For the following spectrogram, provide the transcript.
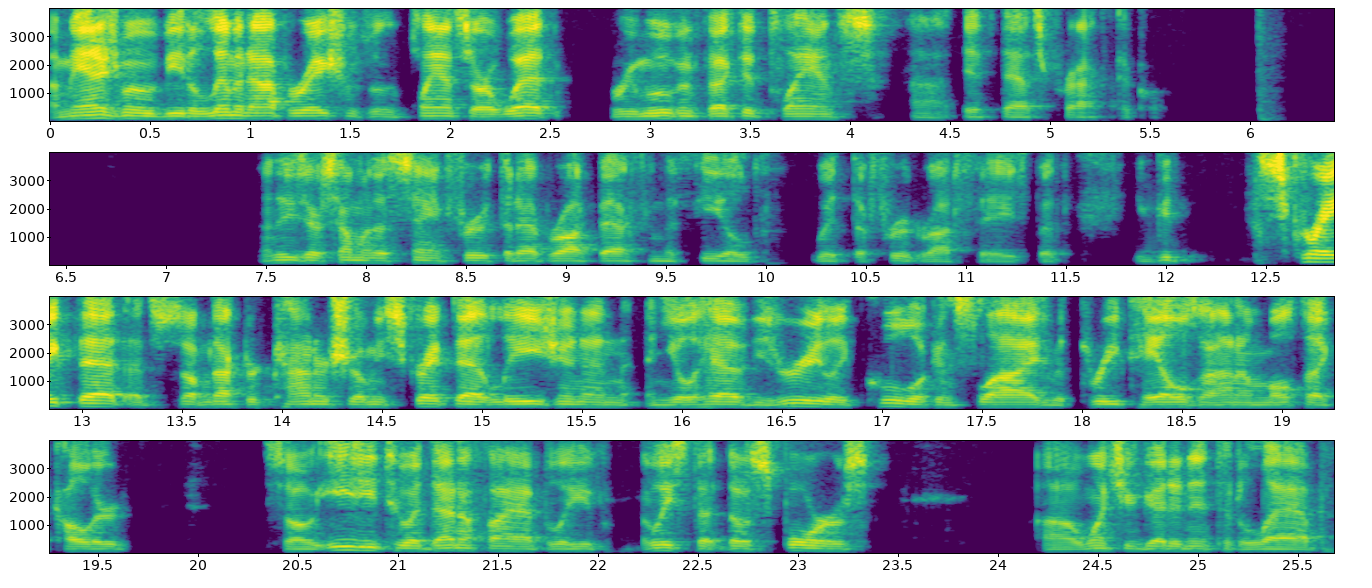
A management would be to limit operations when the plants are wet, remove infected plants uh, if that's practical. And these are some of the same fruit that I brought back from the field with the fruit rot phase, but you could scrape that, some Dr. Connor showed me, scrape that lesion and, and you'll have these really cool looking slides with three tails on them, multicolored. So easy to identify, I believe, at least that those spores, uh, once you get it into the lab.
